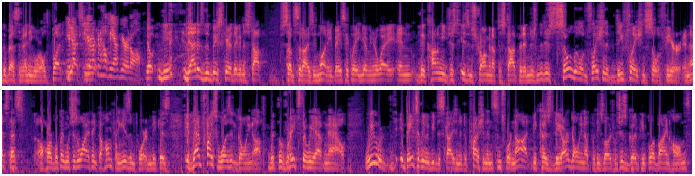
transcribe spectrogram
the best of any world. But you're yes, not, you're, not going to help me out here at all. No, the, that is the big scare. They're going to stop subsidizing money, basically, and giving it away, and the economy just isn't strong enough to stop it. And there's there's so little inflation that deflation is still a fear, and that's that's a horrible thing. Which is why I think the home thing is important because if that price wasn't going up with the rates that we have now, we would it basically would be disguising a depression. And since we're not, because they are going up with these lows, which is good, people are buying homes.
